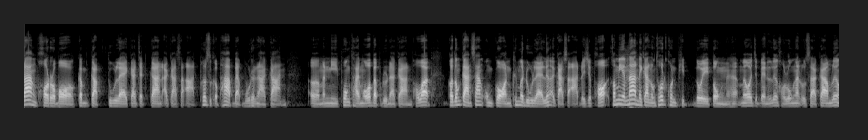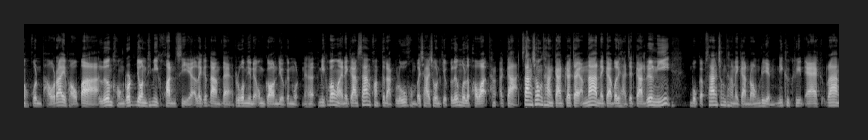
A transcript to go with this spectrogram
ร่างพรบกำกับดูแลการจัดการอากาศสะอาด เพื่อสุขภาพแบบบูรณาการเออมันมีพ่วงท้ายมาว่าแบบบูรณาการ เพราะว่า ก็ต้องการสร้างองค์กรขึ้นมาดูแลเรื่องอากาศสะอาดโดยเฉพาะเขามีอำนาจในการลงโทษคนผิดโดยตรงนะฮะไม่ว่าจะเป็นเรื่องของโรงงานอุตสาหกรรมเรื่องของคนเผาไร่เผาป่า เรื่องของรถยนต์ที่มีควันเสียอะไรก็ตามแต่รวมอยู่ในองค์กรเดียวกันหมดนะฮะมีเป้าหมายในการสร้างความตระหนักรู้ของประชาชนเกี่ยวกับเรื่องมลภาวะทางอากาศ สร้างช่องทางการกระจายอำนาจในการบริหารจัดการเรื่องนี้บวกกับสร้างช่องทางในการร้องเรียน นี่คือ Clean Air Act ร่าง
